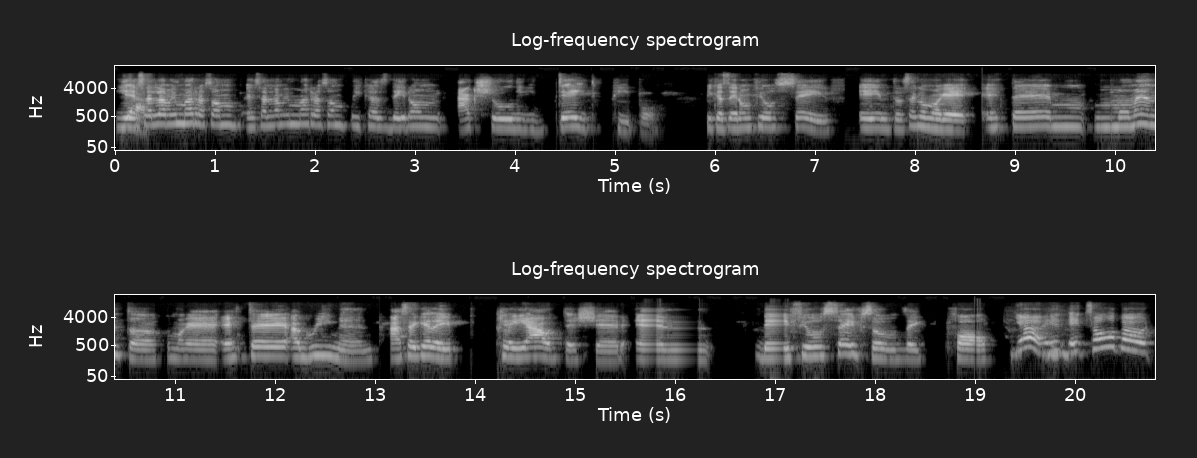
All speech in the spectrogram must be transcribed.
Y yeah. esa es la misma razón, esa es la misma razón because they don't actually date people because they don't feel safe. Y entonces como que este momento, como que este agreement hace que they play out this shit and they feel safe so they fall. Yeah, it, it's all about,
